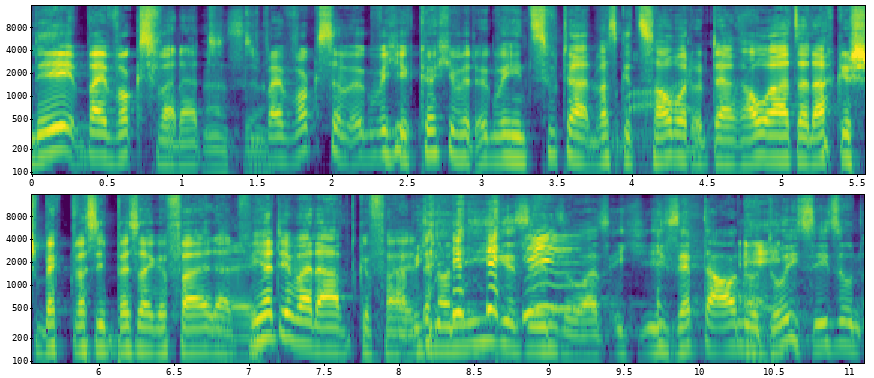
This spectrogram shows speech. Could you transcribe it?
Nee, bei Vox war das. So. Bei Vox haben irgendwelche Köche mit irgendwelchen Zutaten was gezaubert und der Raue hat danach geschmeckt, was ihm besser gefallen hat. Wie hat dir mein Abend gefallen? Habe ich noch nie gesehen sowas. Ich, ich sepp da auch nur durch, sehe so ein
